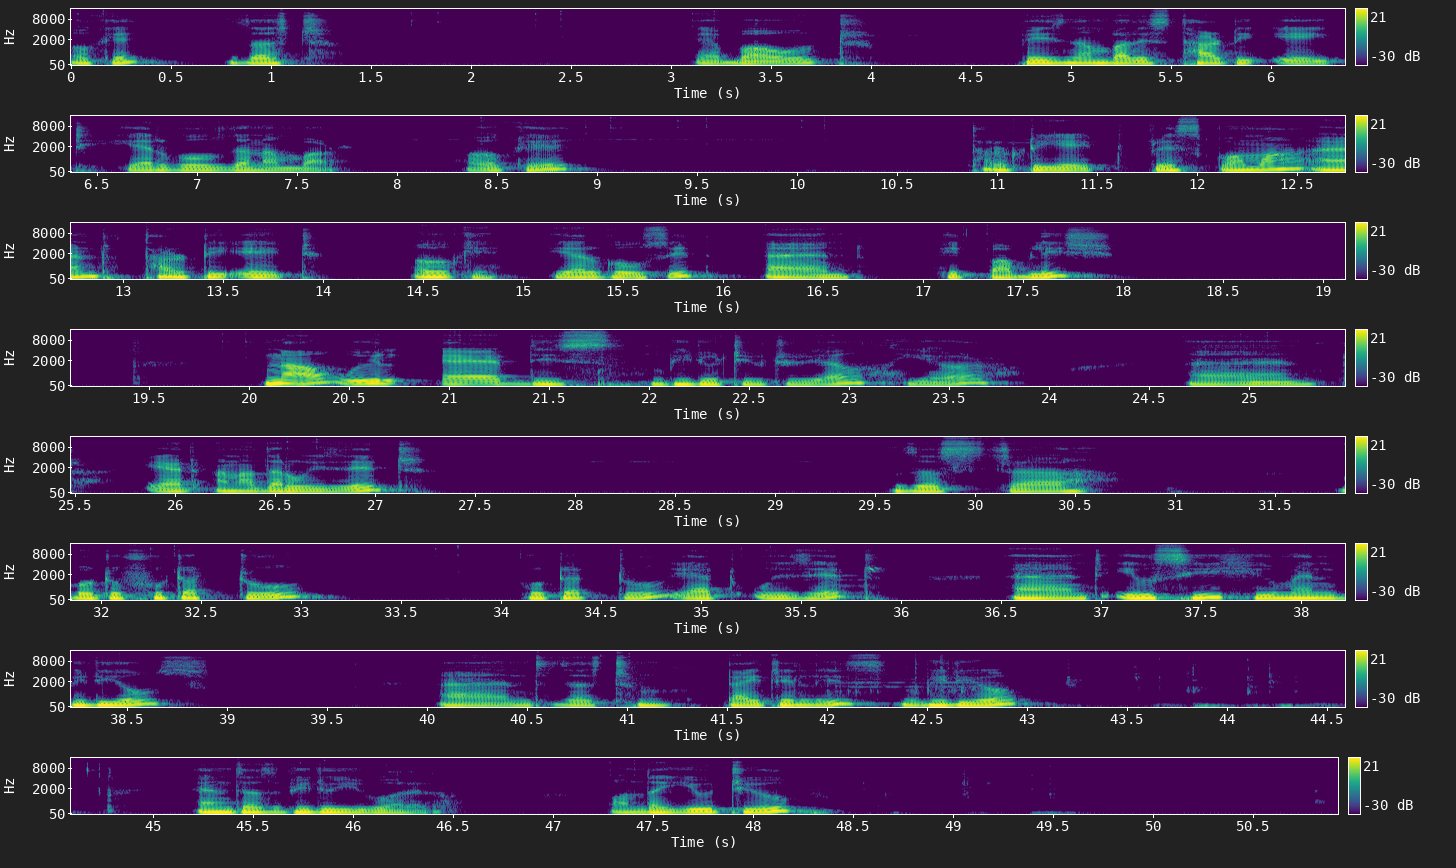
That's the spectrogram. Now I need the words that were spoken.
Okay. Just about page number is 38 here goes the number. Okay. 38 press comma and 38 okay. Here goes it and hit publish. Now we will add this video tutorial here and add another widget. Just uh, go to footer 2 footer 2 at widget and you see Hueman videos. And just title is video. And just video url on the youtube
